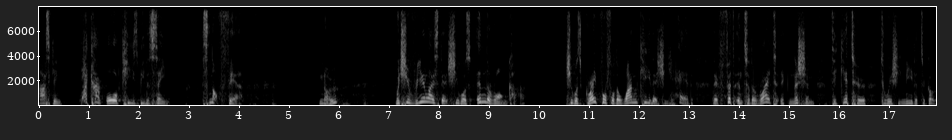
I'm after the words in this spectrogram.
asking, why can't all keys be the same? It's not fair. No. When she realized that she was in the wrong car, she was grateful for the one key that she had that fit into the right ignition to get her to where she needed to go.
